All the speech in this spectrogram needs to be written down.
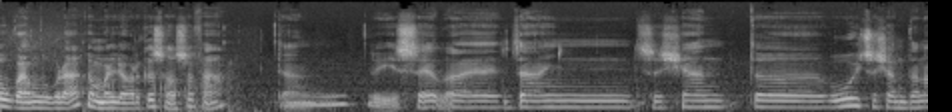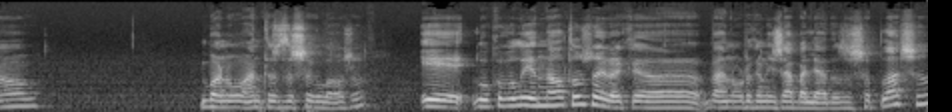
ho van lograr, que a Mallorca això se fa. Devia ser els anys 68, 69, bueno, antes de la glosa. I el que volien d'altres era que van organitzar ballades a la plaça,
